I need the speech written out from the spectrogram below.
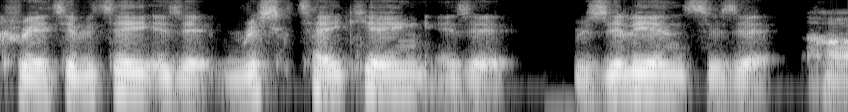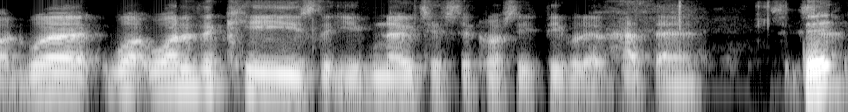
creativity? Is it risk taking? Is it resilience? Is it hard work? What what are the keys that you've noticed across these people that have had their success?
